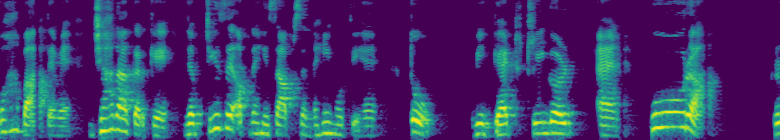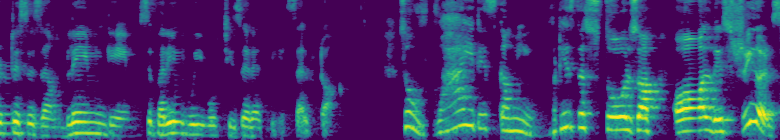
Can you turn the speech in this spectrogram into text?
वह बातें में ज़्यादा करके जब चीज़ें अपने हिसाब से नहीं होती हैं तो वी गेट ट्रिगर्ड एंड पूरा क्रिटिसिज्म ब्लेम गेम से भरी हुई वो चीज़ें रहती है self talk so why it is coming what is the source of all this triggers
